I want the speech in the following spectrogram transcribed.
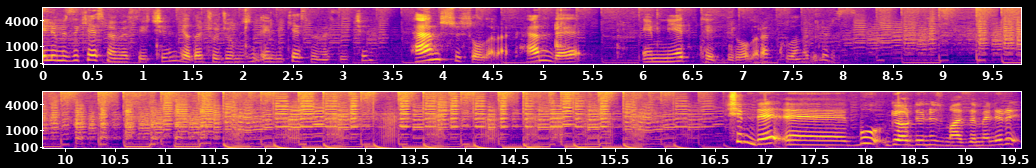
Elimizi kesmemesi için ya da çocuğumuzun elini kesmemesi için hem süs olarak hem de emniyet tedbiri olarak kullanabiliriz. Şimdi e, bu gördüğünüz malzemeleri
